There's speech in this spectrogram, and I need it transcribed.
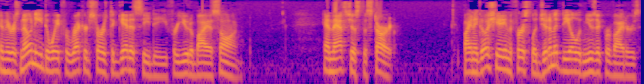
and there is no need to wait for record stores to get a CD for you to buy a song. And that's just the start. By negotiating the first legitimate deal with music providers,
